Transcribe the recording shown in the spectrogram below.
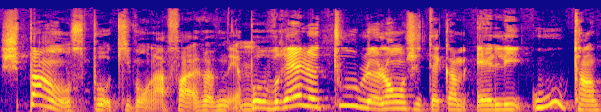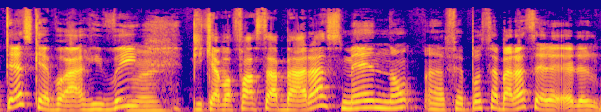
je pense pas qu'ils vont la faire revenir. Mm. Pour vrai, là, tout le long, j'étais comme, elle est où? Quand est-ce qu'elle va arriver? Ouais. Puis qu'elle va faire sa badass, mais non, elle fait pas sa badass, elle, elle,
